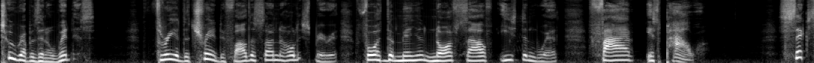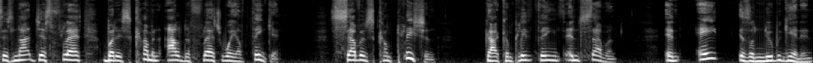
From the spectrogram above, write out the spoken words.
two represent a witness, three is the Trinity, Father, Son, the Holy Spirit, fourth dominion, north, south, east, and west, five is power. Six is not just flesh, but it's coming out of the flesh way of thinking. Seven is completion, God completed things in seven. And eight is a new beginning,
